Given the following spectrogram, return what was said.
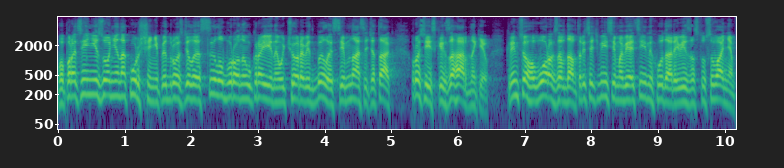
В операційній зоні на Курщині підрозділи Сил оборони України учора відбили 17 атак російських загарбників. Крім цього, ворог завдав 38 авіаційних ударів із застосуванням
